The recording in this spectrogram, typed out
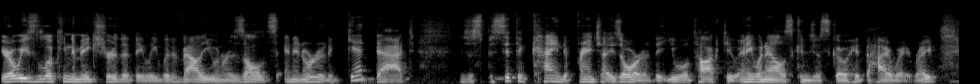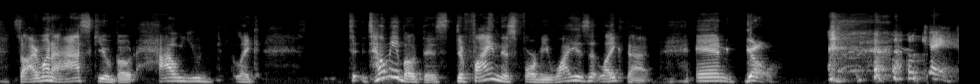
You're always looking to make sure that they leave with value and results, and in order to get that, there's a specific kind of franchisor that you will talk to. Anyone else can just go hit the highway, right? So I want to ask you about how you like. T- tell me about this. Define this for me. Why is it like that? And go. okay.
